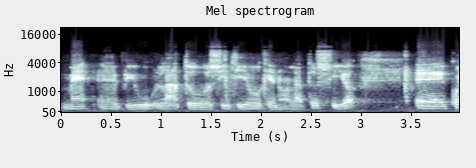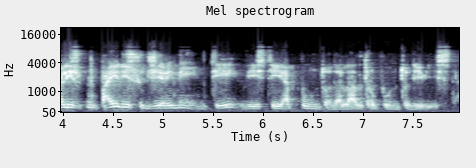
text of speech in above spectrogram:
me eh, più lato CTO che non lato CEO, eh, quali, un paio di suggerimenti visti appunto dall'altro punto di vista.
